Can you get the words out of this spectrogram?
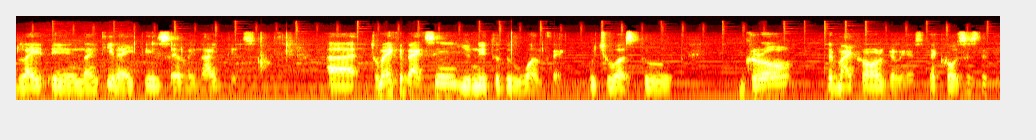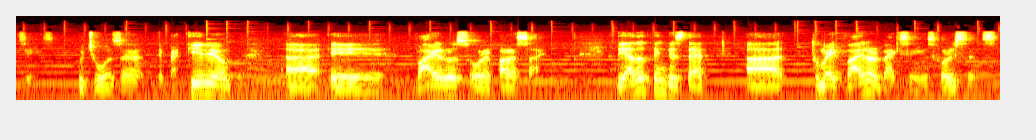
late in 1980s, early 90s, uh, to make a vaccine, you need to do one thing, which was to grow the microorganism that causes the disease, which was a, a bacterium, uh, a virus, or a parasite. The other thing is that uh, to make viral vaccines, for instance,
